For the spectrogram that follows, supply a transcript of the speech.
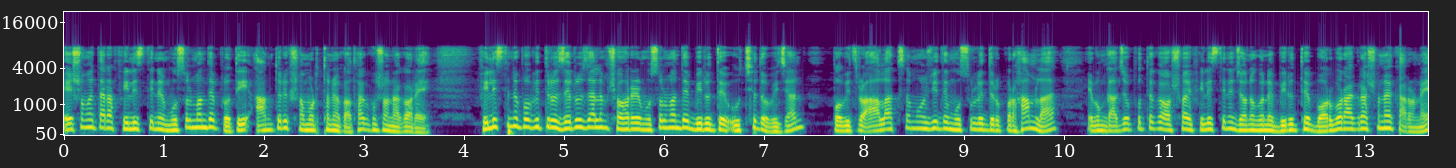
এ সময় তারা ফিলিস্তিনের মুসলমানদের প্রতি আন্তরিক সমর্থনের কথা ঘোষণা করে। ফিলিস্তিনের পবিত্র জেরুজালেম শহরের মুসলমানদের বিরুদ্ধে উচ্ছেদ অভিযান, পবিত্র আল আকসা মসজিদে মুসল্লিদের উপর হামলা এবং গাজা উপত্যকা অসহায় ফিলিস্তিনি জনগণের বিরুদ্ধে বর্বর আগ্রাসনের কারণে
